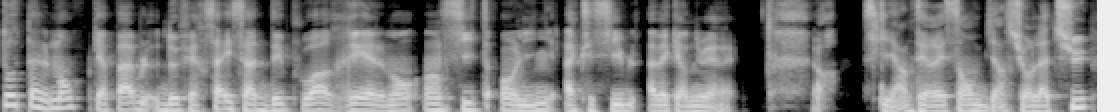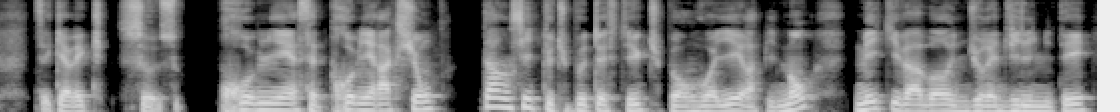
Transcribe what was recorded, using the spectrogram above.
totalement capable de faire ça et ça déploie réellement un site en ligne accessible avec un URL. Alors, ce qui est intéressant bien sûr là-dessus, c'est qu'avec cette première action, un site que tu peux tester, que tu peux envoyer rapidement, mais qui va avoir une durée de vie limitée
